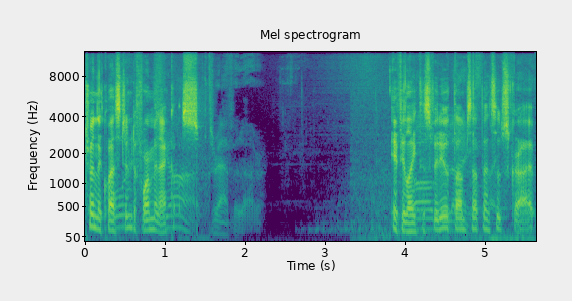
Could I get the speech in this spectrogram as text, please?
Turn the quest into Foreman Echoes. If you like this video, thumbs up and subscribe.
